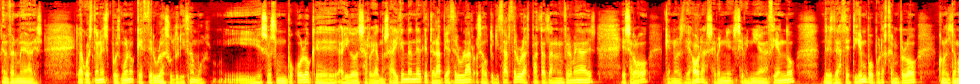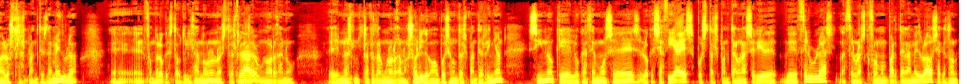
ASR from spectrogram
enfermedades. La cuestión es, pues bueno, ¿qué células utilizamos? Y eso es un poco lo que ha ido desarrollándose. Hay que entender que terapia celular, o sea, utilizar células para tratar enfermedades, es algo que no es de ahora, se venía, se venía haciendo desde hace tiempo. Por ejemplo, con el tema de los trasplantes de médula, eh, en el fondo lo que está utilizando uno no es trasplantar un órgano eh, no es trasplantar un órgano sólido como puede ser un trasplante de riñón, sino que lo que hacemos es, lo que se hacía es pues trasplantar una serie de, células, las células que forman parte de la médula ósea, que son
